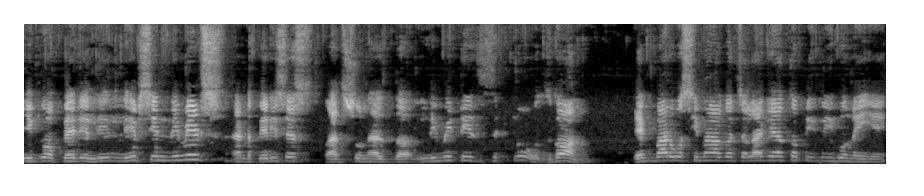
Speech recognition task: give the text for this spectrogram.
Ego lives in limits and perishes as soon as the limit is close gone एक बार वो सीमा अगर चला गया तो ईगो नहीं है।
